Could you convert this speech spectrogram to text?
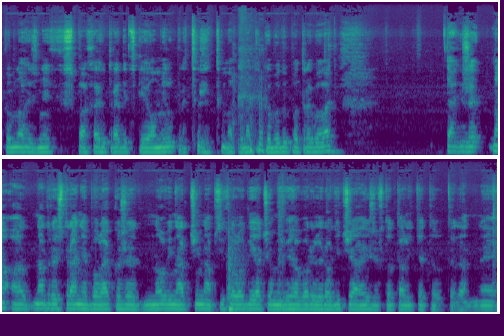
ako mnohí z nich spáchajú tragický omyl, pretože tú matematiku budú potrebovať. Takže, no a na druhej strane bola akože novinárčina, psychológia, čo mi vyhovorili rodičia, aj, že v totalite to teda nie je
